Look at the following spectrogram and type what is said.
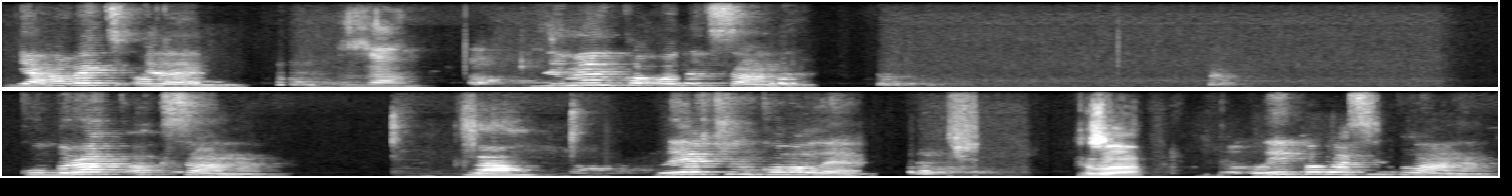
Дяговець Олена. За. Зименко Олександр. Кубрак Оксана. За. Левченко Олег. За. Липова Світлана.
